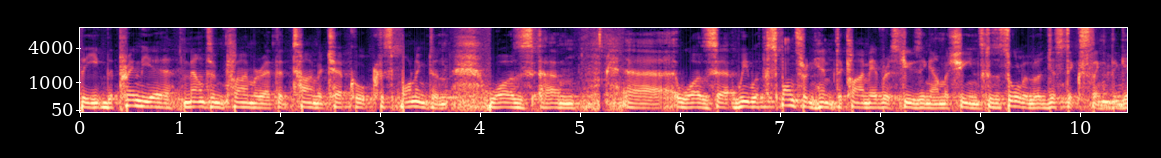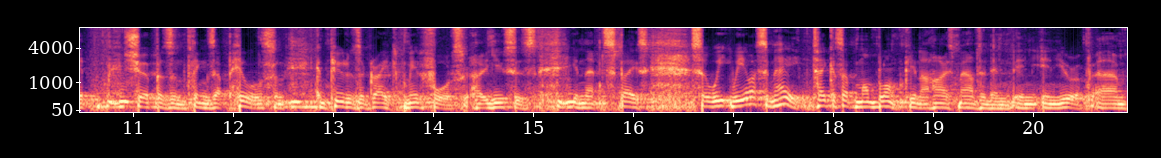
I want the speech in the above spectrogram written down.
The, the premier mountain climber at the time, a chap called Chris Bonington, was um, uh, was uh, we were sponsoring him to climb Everest using our machines because it's all a logistics thing to get Sherpas and things up hills, and computers are great metaphors, uh, uses in that space. So we, we asked him, hey, take us up Mont Blanc, you know, highest mountain in, in, in Europe. Um,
